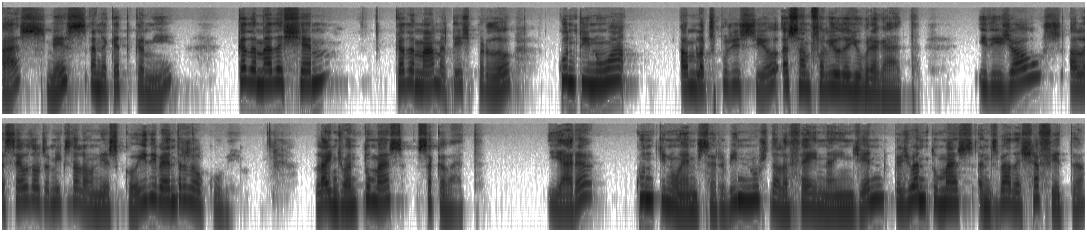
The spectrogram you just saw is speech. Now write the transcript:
pas més en aquest camí que demà deixem, que demà mateix, perdó, continua amb l'exposició a Sant Feliu de Llobregat i dijous a la seu dels Amics de la UNESCO i divendres al Cuber. L'any Joan Tomàs s'ha acabat. I ara continuem servint-nos de la feina ingent que Joan Tomàs ens va deixar feta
